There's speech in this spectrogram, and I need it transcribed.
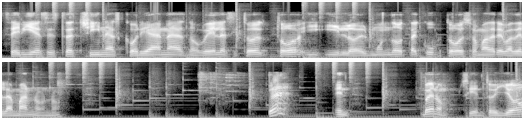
series estas chinas, coreanas, novelas y todo, todo y, y lo del mundo otaku, todo eso madre va de la mano, ¿no? ¿Eh? En- bueno, siento yo.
